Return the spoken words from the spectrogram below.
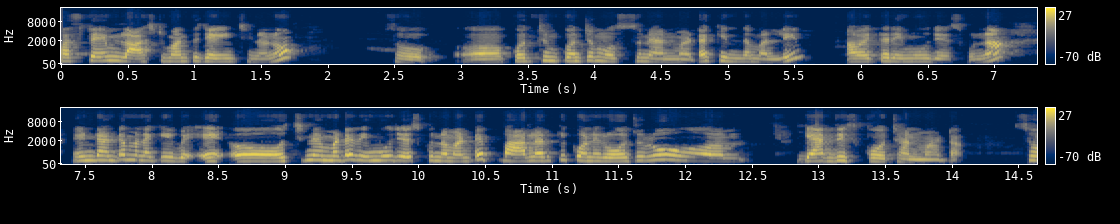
ఫస్ట్ టైం లాస్ట్ మంత్ చేయించినాను. సో కొంచెం కొంచెం వస్తున్నాయి అనమాట కింద మళ్ళీ. అవైతే రిమూవ్ చేసుకున్నా. ఏంటంటే మనకి వచ్చినాయమంటే రిమూవ్ చేసుకున్నామంటే పార్లర్కి కొన్ని రోజులు గ్యాప్ తీసుకోవచ్చు అనమాట సో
